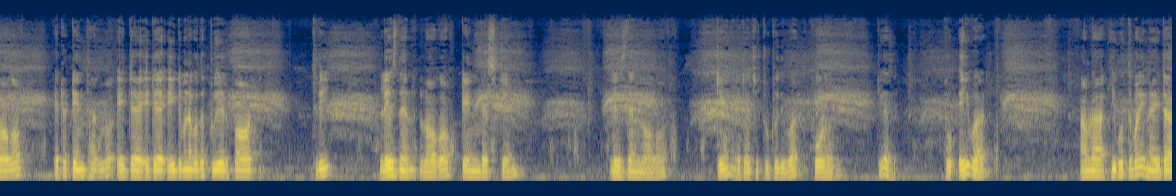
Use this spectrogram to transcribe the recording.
লগ অফ এটা টেন থাকল, এটা এটা এইট মানে কত? টু এর power three less than log of ten base ten less than log of ten এটা হচ্ছে two to the power four হবে, ঠিক আছে? তো এইবার আমরা কি করতে পারি? না, এটা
